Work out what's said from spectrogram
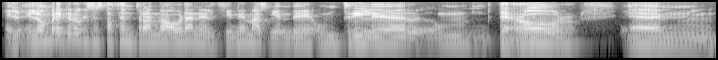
El, hombre creo que se está centrando ahora en el cine más bien de un thriller, un terror. Em,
